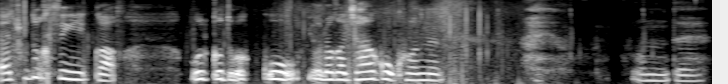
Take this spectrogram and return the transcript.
애 초등학생이니까 먹을 것도 먹고 여러 가지 하고 그러는 그러는데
